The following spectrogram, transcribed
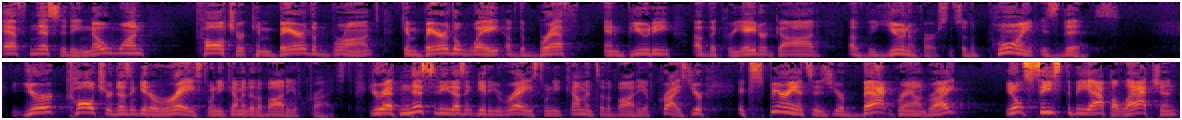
ethnicity, no one culture can bear the brunt, can bear the weight of the breath and beauty of the Creator God of the universe. And so the point is this. Your culture doesn't get erased when you come into the body of Christ. Your ethnicity doesn't get erased when you come into the body of Christ. Your experiences, your background, right? You don't cease to be Appalachian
